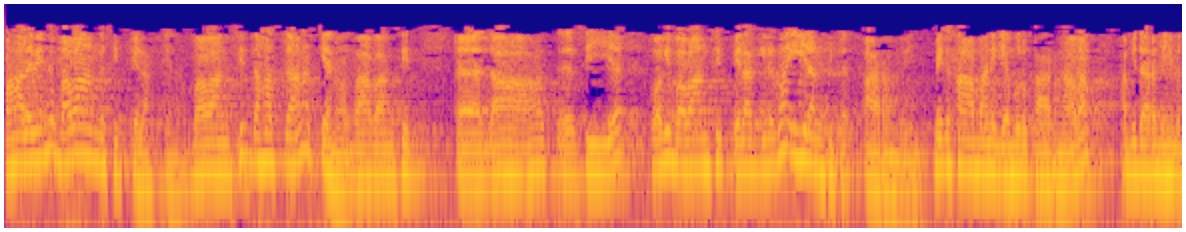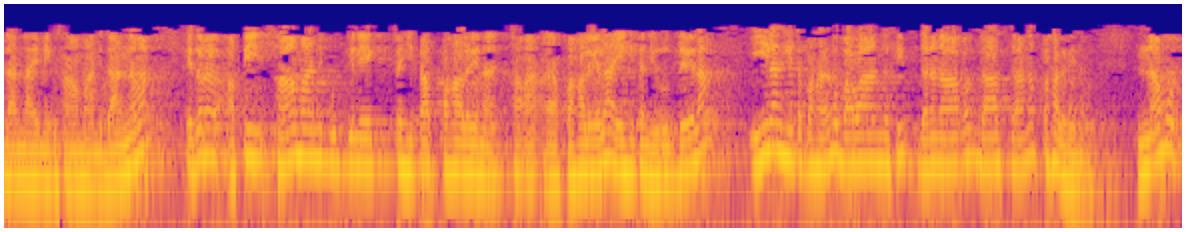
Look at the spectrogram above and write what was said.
පහළ වෙන්නේ භවාංග සිත් පෙළක් වෙනවා. භවාංග සිත් දහස් ගාණක් යනවා. භවාංග සිත් 1000 100 වගේ භවාංග සිත් පෙළක් ගිලනවා ඊළඟ හිත ආරම්භ වෙන්නේ. මේක සාමාන්‍ය ගැඹුරු කාරණාවක්. අභිධර්ම එහෙම දන්න අය මේක සාමාන්‍ය දන්නවා. ඒතර අපි සාමාන්‍ය පුද්ගලයෙක්ට හිතක් පහළ වෙන පහළ වෙලා ඒ හිත නිරුද්ධ වෙලා ඊළඟ හිත පහළට භවාංග සිත් ගණනාවක් දාස් ගාණක් පහළ වෙනවා. නමුත්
